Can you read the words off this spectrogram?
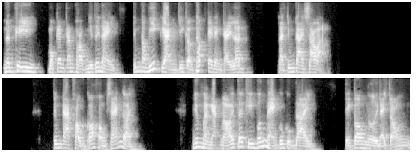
nên khi một căn căn phòng như thế này, chúng ta biết rằng chỉ cần thắp cây đèn cày lên là chúng ta sao ạ à? Chúng ta phòng có phòng sáng rồi. Nhưng mà ngặt nổi tới khi vấn nạn của cuộc đời, thì con người lại chọn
